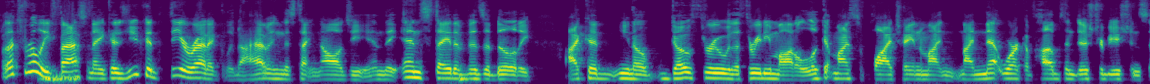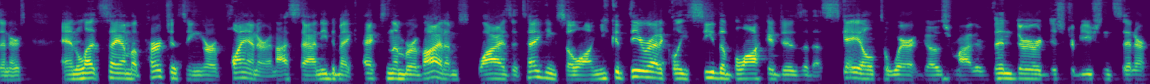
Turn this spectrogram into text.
Well, that's really fascinating because you could theoretically, by having this technology in the end state of visibility, I could, you know, go through with a 3D model, look at my supply chain and my, my network of hubs and distribution centers. And let's say I'm a purchasing or a planner and I say I need to make X number of items. Why is it taking so long? You could theoretically see the blockages at a scale to where it goes from either vendor, distribution center,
